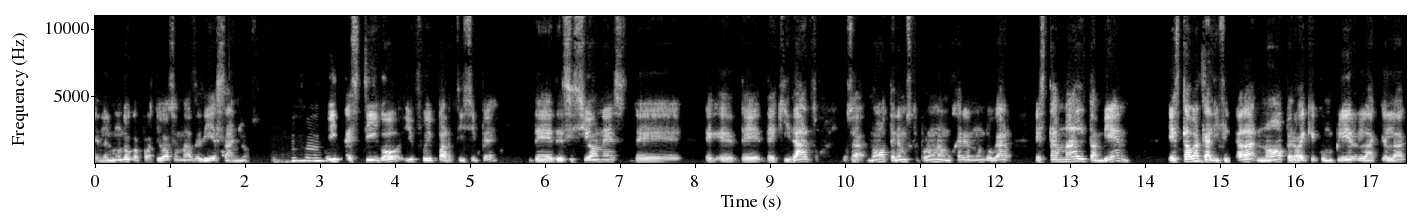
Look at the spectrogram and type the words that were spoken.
en el mundo corporativo hace más de 10 años, Fui testigo y fui partícipe de decisiones de, de, equidad. O sea, no, tenemos que poner una mujer en un lugar. Está mal también. ¿Estaba calificada? No, pero hay que cumplir la, la,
